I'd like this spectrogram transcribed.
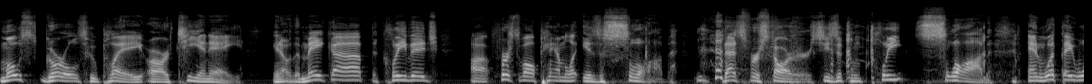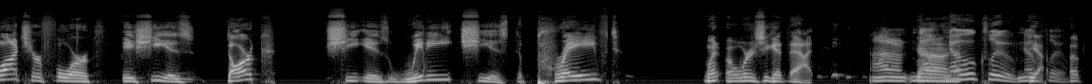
Most girls who play are TNA. You know, the makeup, the cleavage. Uh, first of all, Pamela is a slob. That's for starters. She's a complete slob. And what they watch her for is she is dark, she is witty, she is depraved. When, where did she get that? I don't know. Uh, no clue. No Yeah, clue. Okay.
